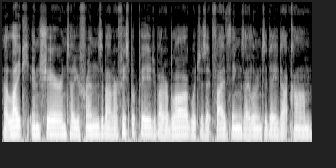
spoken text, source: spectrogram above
uh, like and share and tell your friends about our Facebook page, about our blog, which is at fivethingsilearnedtoday.com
